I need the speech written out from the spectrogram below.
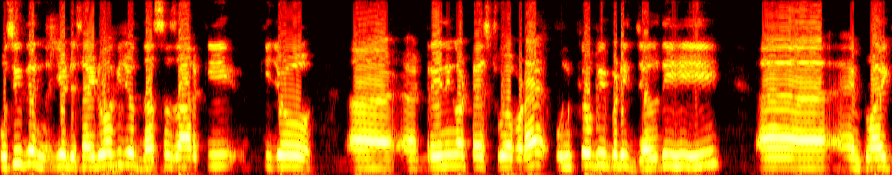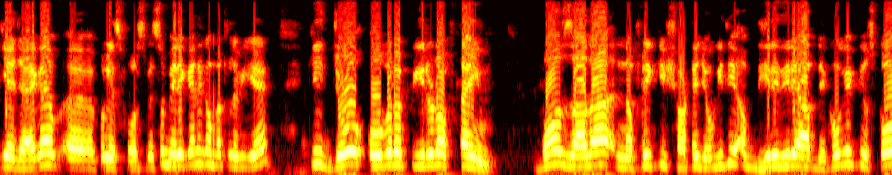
उसी दिन ये डिसाइड हुआ कि जो दस हज़ार की की जो ट्रेनिंग और टेस्ट हुआ पड़ा है, उनको भी बड़ी जल्दी ही एम्प्लॉय किया जाएगा पुलिस फोर्स में। सो मेरे कहने का मतलब ये है कि जो over a period of time बहुत ज़्यादा नफरी की शॉर्टेज होगी थी, अब धीरे धीरे आप देखोगे कि उसको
